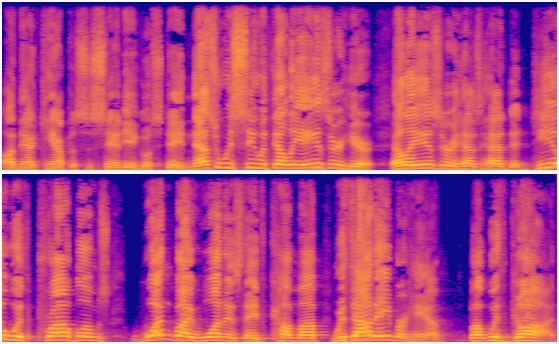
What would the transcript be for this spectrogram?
on that campus of San Diego State. And that's what we see with Eliezer here. Eliezer has had to deal with problems one by one as they've come up without Abraham, but with God.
